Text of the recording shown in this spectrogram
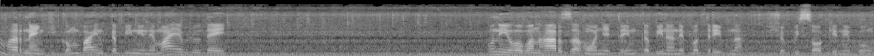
Ну, гарненький комбайн, кабіни немає в людей. Вони його в ангар загонять, то їм кабіна не потрібна, щоб високий не був.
